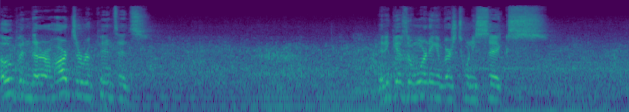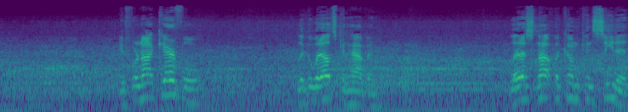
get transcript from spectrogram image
open, that our hearts are repentant. Then he gives a warning in verse 26. If we're not careful, Look at what else can happen. Let us not become conceited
